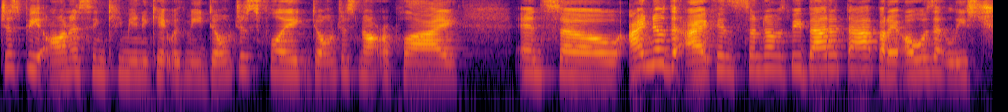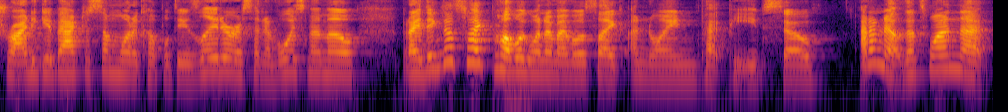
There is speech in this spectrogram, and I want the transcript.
just be honest and communicate with me don't just flake don't just not reply and so I know that I can sometimes be bad at that, but I always at least try to get back to someone a couple days later or send a voice memo. But I think that's like probably one of my most like annoying pet peeves. So I don't know. That's one that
